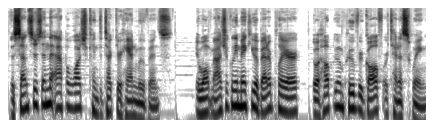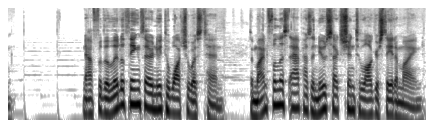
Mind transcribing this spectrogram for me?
the sensors in the Apple Watch can detect your hand movements. It won't magically make you a better player, it will help you improve your golf or tennis swing. Now for the little things that are new to watchOS 10. The Mindfulness app has a new section to log your state of mind.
